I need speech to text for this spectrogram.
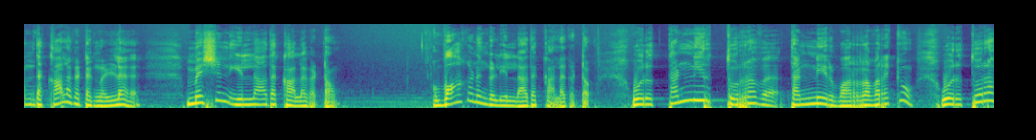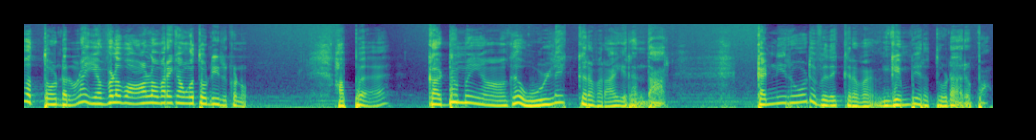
அந்த காலகட்டங்களில் மெஷின் இல்லாத காலகட்டம் வாகனங்கள் இல்லாத காலகட்டம். ஒரு தண்ணீர் துறவை தண்ணீர் வர்ற வரைக்கும் ஒரு துறவை தோண்டணும்னா எவ்வளவு ஆழம் வரைக்கும் அவங்க தோண்டி இருக்கணும். அப்போ கடுமையாக உழைக்கிறவராக இருந்தார். கண்ணீரோடு விதைக்கிறவன் கம்பீரத்தோடு அறுப்பான்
